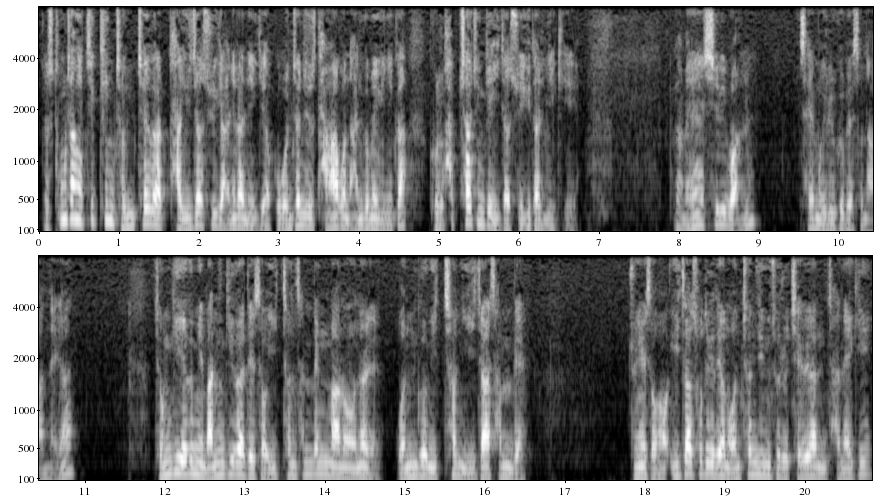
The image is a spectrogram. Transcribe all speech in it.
그래서 통장에 찍힌 전체가 다 이자 수익이 아니라는 얘기야. 그 원천지수 당하고 난 금액이니까 그걸 합쳐진 게 이자 수익이라는 얘기예요. 그 다음에 12번. 세무 1급에서 나왔네요. 정기예금이 만기가 돼서 2,300만 원을 원금 2,000 이자 300 중에서 이자 소득에 대한 원천 징수를 제외한 잔액이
